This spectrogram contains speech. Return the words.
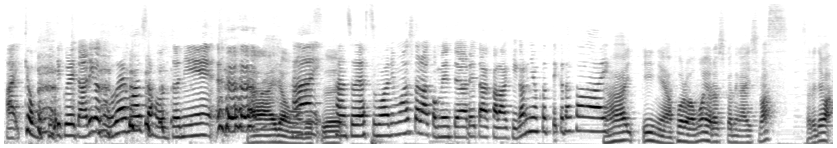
はい今日も聞いてくれてありがとうございました 本当にう。はい、どうもはいです。感想や質問ありましたらコメントやレターから気軽に送ってくださいはい。いいねやフォローもよろしくお願いします。それでは、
